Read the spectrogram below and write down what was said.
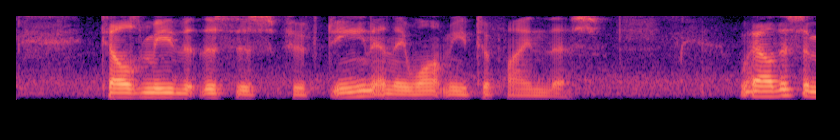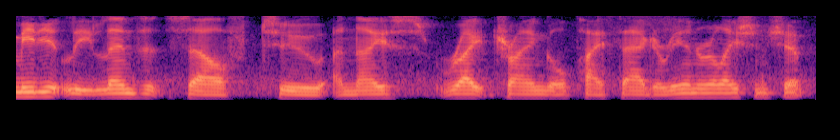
It tells me that this is 15, and they want me to find this. Well, this immediately lends itself to a nice right triangle Pythagorean relationship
